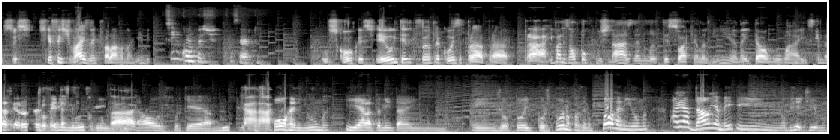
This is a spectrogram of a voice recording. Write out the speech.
os, acho que é festivais, né, que falavam no anime. Sim, Conquest, tá certo. Os Conquest, eu entendo que foi outra coisa pra, pra, pra rivalizar um pouco com os ginásios, né, não manter só aquela linha, né, e ter algo mais. E as garotas serem úteis e tal, porque a música não porra nenhuma, e ela também tá em em Jotô e continuam fazendo porra nenhuma. Aí a Down e a May tem objetivo.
